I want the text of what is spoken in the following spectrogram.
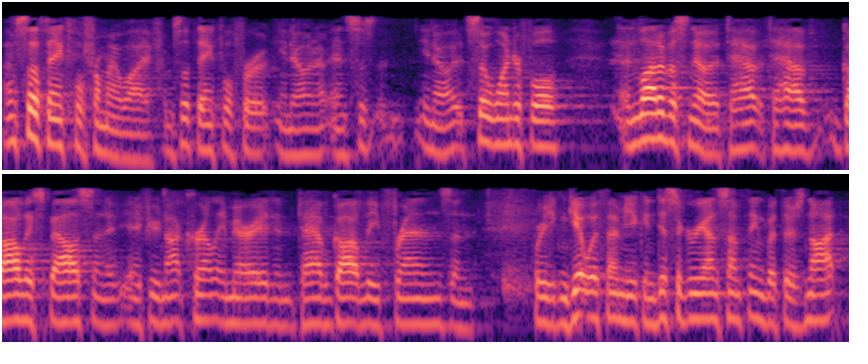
I'm so thankful for my wife. I'm so thankful for you know, and so, you know, it's so wonderful. And a lot of us know to have to have godly spouse, and if, if you're not currently married, and to have godly friends, and where you can get with them, you can disagree on something, but there's not,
